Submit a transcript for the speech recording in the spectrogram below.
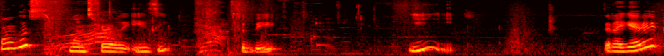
Well, this one's fairly easy to beat. Yee. Did I get it?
